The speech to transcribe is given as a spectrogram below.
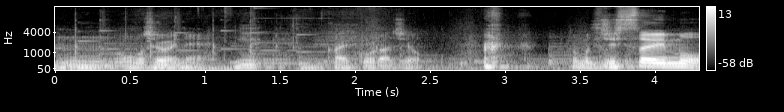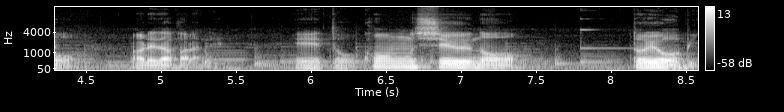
うん。面白いね。ね。開口ラジオでも実際もうあれだからね。えっ、と今週の土曜日。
